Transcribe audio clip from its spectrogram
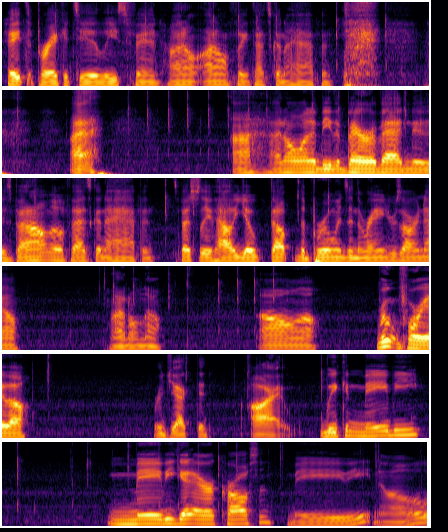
Hate to break it to you, Leafs fan. I don't I don't think that's going to happen. I uh, I don't want to be the bearer of bad news, but I don't know if that's going to happen. Especially how yoked up the Bruins and the Rangers are now. I don't know. I don't know. Rooting for you, though. Rejected. Alright. We can maybe... Maybe get Erik Karlsson. Maybe. No.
